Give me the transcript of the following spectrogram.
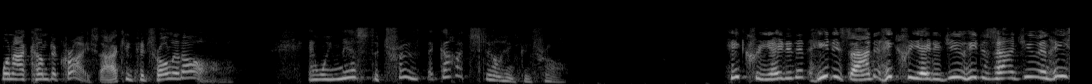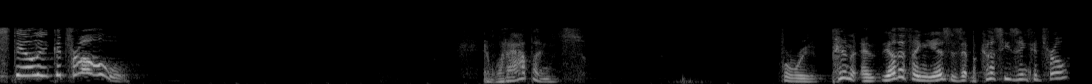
when I come to Christ. I can control it all. And we miss the truth that God's still in control. He created it. He designed it. He created you. He designed you, and He's still in control. And what happens for repentance, and the other thing is, is that because He's in control,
